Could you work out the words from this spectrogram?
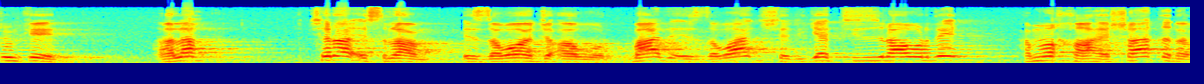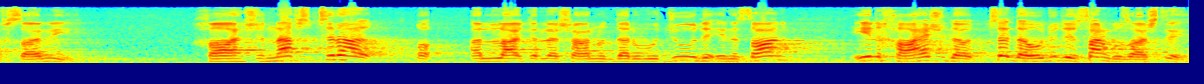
چون که حالا چرا اسلام ازدواج آورد؟ بعد ازدواج شریعت چیزی را آورده؟ همه خواهشات نفسانی. خواهش نفس چرا الله جل شانو در وجود انسان این خواهش در, در وجود انسان گذاشته؟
